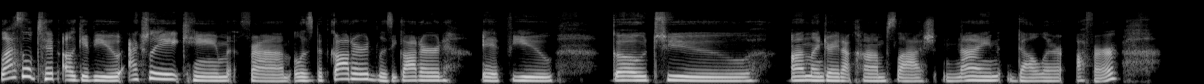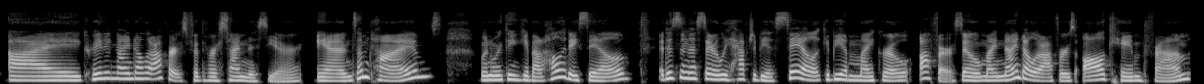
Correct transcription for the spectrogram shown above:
Last little tip I'll give you actually came from Elizabeth Goddard, Lizzie Goddard. If you go to onlinedrea.com slash $9 offer, I created $9 offers for the first time this year. And sometimes when we're thinking about a holiday sale, it doesn't necessarily have to be a sale, it could be a micro offer. So my $9 offers all came from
